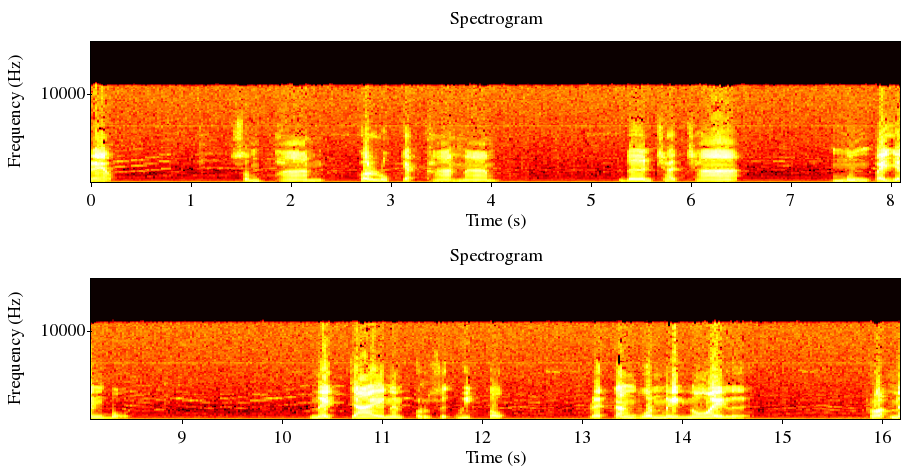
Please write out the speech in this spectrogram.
แล้ว สมภารก็ลุกจากท่าน้ำเดินช้าๆ มุ่งไปยังโบสถ์ในใจนั้นรู้สึกวิตก และกังวลไม่น้อยเลย เพราะใน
